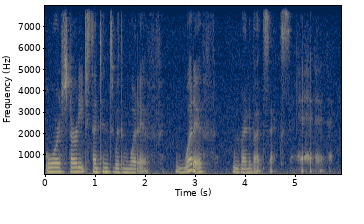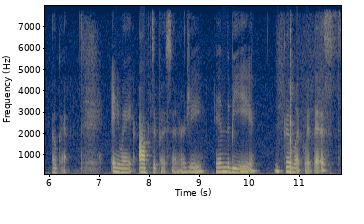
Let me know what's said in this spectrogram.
or start each sentence with what if. What if we write about sex? okay. Anyway, octopus energy in the bee. Good luck with this.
